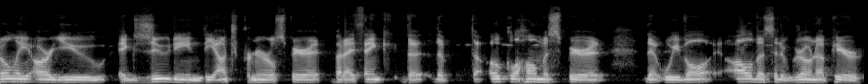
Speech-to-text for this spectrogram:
only are you exuding the entrepreneurial spirit, but I think the the, the Oklahoma spirit that we've all all of us that have grown up here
